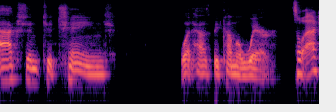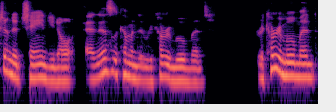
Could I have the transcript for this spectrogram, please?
action to change what has become aware. So action to change, you know, and this is coming to recovery movement. Recovery movement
